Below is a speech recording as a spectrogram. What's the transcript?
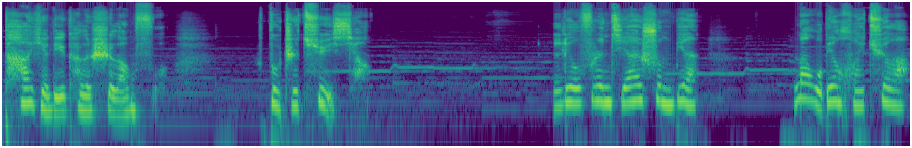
他也离开了侍郎府，不知去向。柳夫人节哀顺变，那我便回去了。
